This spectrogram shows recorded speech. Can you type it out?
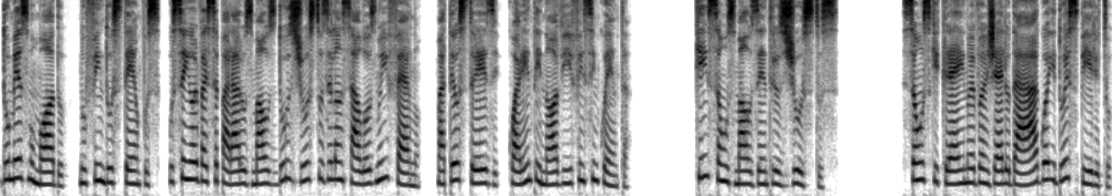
Do mesmo modo, no fim dos tempos, o Senhor vai separar os maus dos justos e lançá-los no inferno. Mateus 13, 49 e 50. Quem são os maus entre os justos? São os que creem no Evangelho da água e do Espírito,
